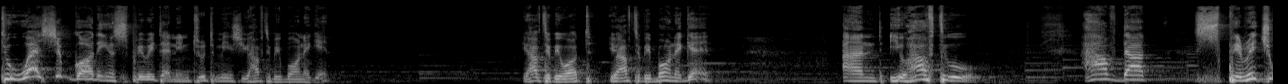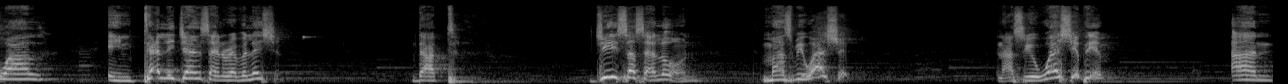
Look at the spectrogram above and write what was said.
to worship God in spirit and in truth means you have to be born again. You have to be what? You have to be born again. And you have to have that spiritual intelligence and revelation that Jesus alone must be worshipped. And as you worship Him, and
